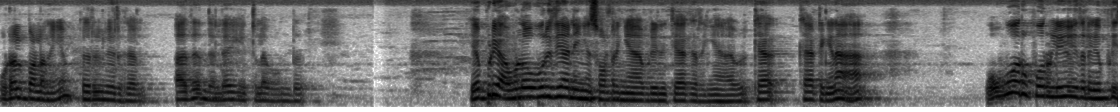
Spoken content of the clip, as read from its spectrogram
உடல் பலனையும் பெறுவீர்கள். அது இந்த லேகியத்தில் உண்டு. எப்படி அவ்வளோ உறுதியாக நீங்கள் சொல்கிறீங்க அப்படின்னு கேட்குறீங்க கே கேட்டிங்கன்னா ஒவ்வொரு பொருளையும் இதில் எப்படி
